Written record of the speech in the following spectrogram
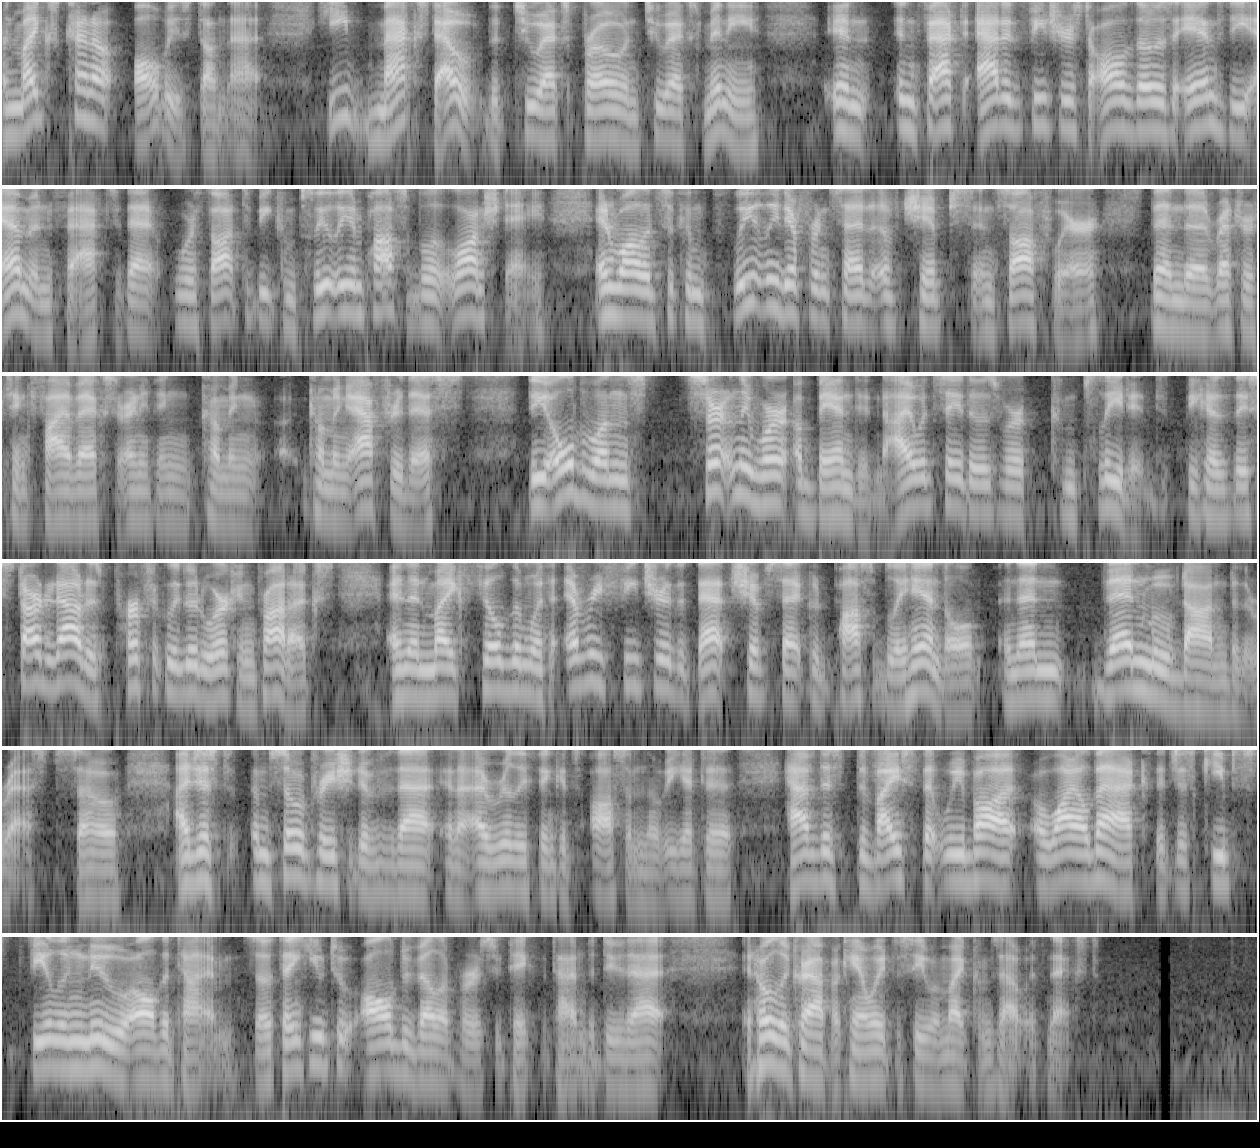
And Mike's kind of always done that. He maxed out the 2X Pro and 2X Mini in in fact added features to all of those and the M in fact that were thought to be completely impossible at launch day. And while it's a completely different set of chips and software than the RetroTink 5X or anything coming coming after this, the old ones certainly weren't abandoned. I would say those were completed because they started out as perfectly good working products, and then Mike filled them with every feature that that chipset could possibly handle, and then then moved on to the rest. So I just am so appreciative of that, and I really think it's awesome that we get to have this device that we bought a while back that just keeps feeling new all the time. So thank you to all developers who take the time to do that. And holy crap, I can't wait to see what Mike comes out with next.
